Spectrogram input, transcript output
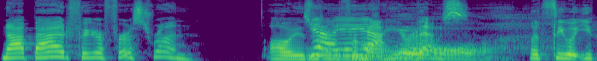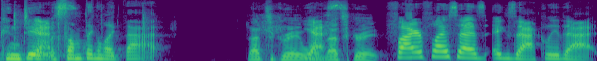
Not bad for your first run. Always Yeah, room yeah, for yeah. more heroes. Oh. Let's see what you can do. Yes. Something like that. That's a great one. That's great. Firefly says exactly that,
